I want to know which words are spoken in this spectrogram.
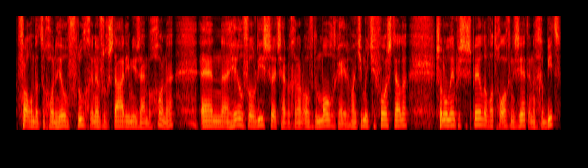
Vooral omdat we gewoon heel vroeg in een vroeg stadium hier zijn begonnen. En uh, heel veel research hebben gedaan over de mogelijkheden. Want je moet je voorstellen, zo'n Olympische Spelen wordt georganiseerd in een gebied.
